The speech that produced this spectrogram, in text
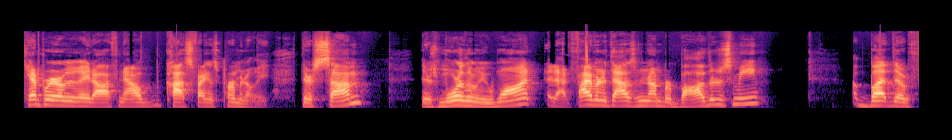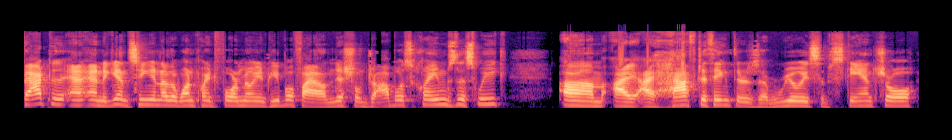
temporarily laid off now classifying as permanently. There's some, there's more than we want. That 500,000 number bothers me. But the fact, and again, seeing another 1.4 million people file initial jobless claims this week, um, I, I, have to think there's a really substantial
